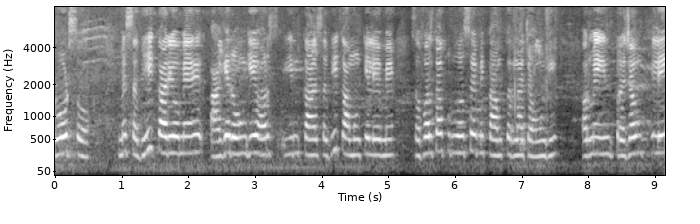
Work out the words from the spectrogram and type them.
रोड्स हो मैं सभी कार्यों में आगे रहूँगी और इन का सभी कामों के लिए मैं सफलतापूर्वक से मैं काम करना चाहूँगी और मैं इन प्रजाओं के लिए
